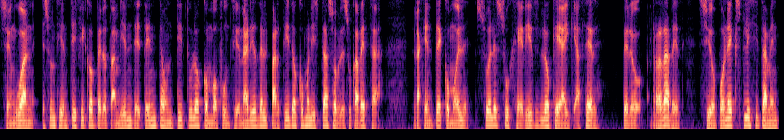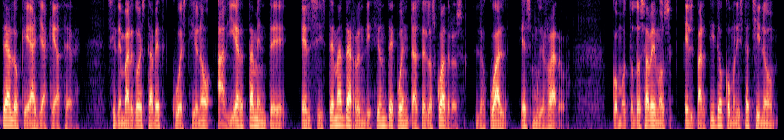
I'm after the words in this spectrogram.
Shen Wan es un científico pero también detenta un título como funcionario del Partido Comunista sobre su cabeza. La gente como él suele sugerir lo que hay que hacer, pero rara vez se opone explícitamente a lo que haya que hacer. Sin embargo, esta vez cuestionó abiertamente el sistema de rendición de cuentas de los cuadros, lo cual es muy raro. Como todos sabemos, el Partido Comunista Chino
